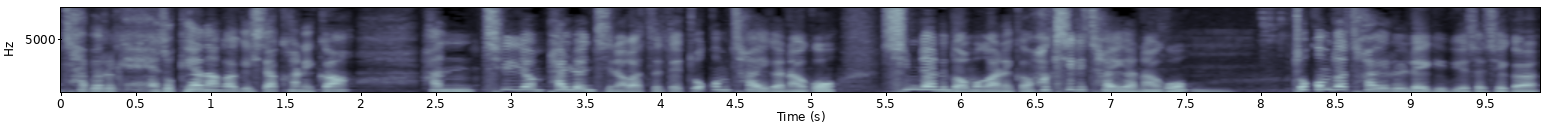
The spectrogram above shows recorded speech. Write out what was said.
차별을 계속 해나가기 시작하니까 한 7년, 8년 지나갔을 때 조금 차이가 나고 10년이 넘어가니까 확실히 차이가 나고 조금 더 차이를 내기 위해서 제가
